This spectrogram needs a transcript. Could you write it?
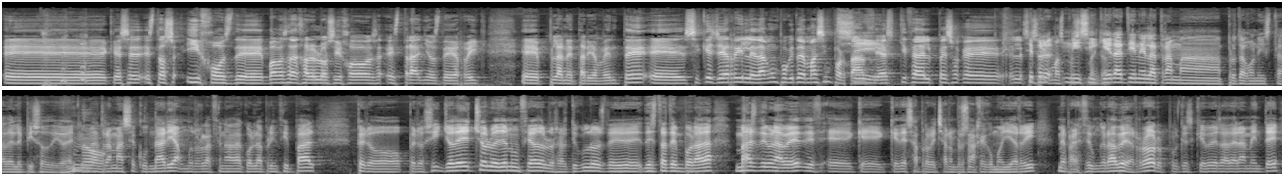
eh, que es estos hijos de. Vamos a dejarlo los hijos extraños de Rick eh, planetariamente. Eh, sí que Jerry le dan un poquito de más importancia. Sí. Es quizá el peso que. El Sí, pero que más ni siquiera tiene la trama protagonista del episodio, ¿eh? No. Una trama secundaria muy relacionada con la principal, pero, pero sí, yo de hecho lo he denunciado en los artículos de, de esta temporada más de una vez eh, que, que desaprovechar un personaje como Jerry me parece un grave error, porque es que verdaderamente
